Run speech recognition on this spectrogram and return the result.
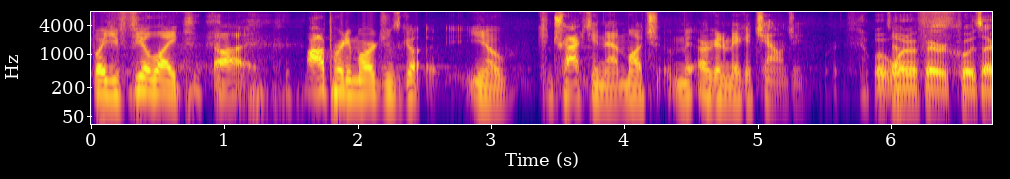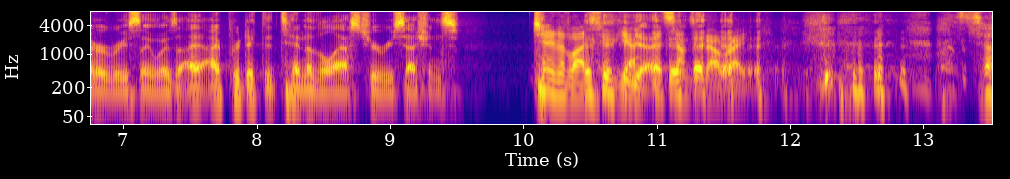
but you feel like uh, operating margins go, you know, contracting that much are going to make it challenging. One, so. of my favorite quotes I heard recently was, I, I, predicted 10 of the last two recessions. 10 of the last two, yeah, yeah. that sounds about right. so,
